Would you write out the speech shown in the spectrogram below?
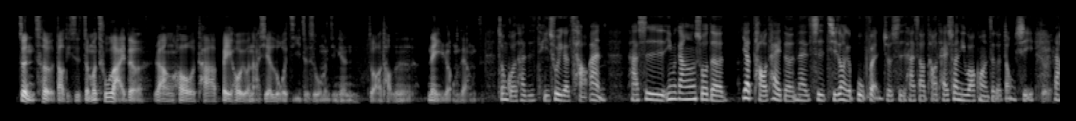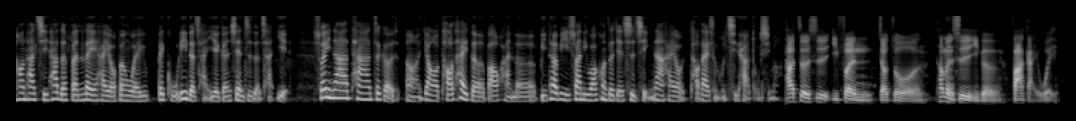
政策到底是怎么出来的？然后它背后有哪些逻辑？这是我们今天主要讨论的内容。这样子，中国它是提出一个草案，它是因为刚刚说的要淘汰的，那是其中一个部分，就是它是要淘汰算力挖矿的这个东西。对，然后它其他的分类还有分为被鼓励的产业跟限制的产业。所以呢，它这个呃要淘汰的包含了比特币算力挖矿这件事情，那还有淘汰什么其他的东西吗？它这是一份叫做他们是一个发改委，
